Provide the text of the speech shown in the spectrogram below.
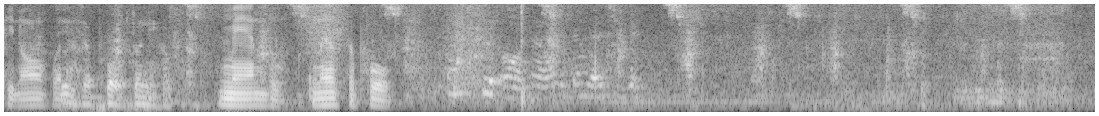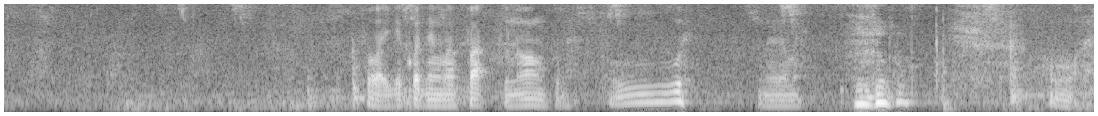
พี่น้องคนสิ้นน่ะสะโพกตัวนี้ครับแม่นลูกเนื้อสะโพกคือออกแล้วจังได๋สิซอยจะก่อนยังมาฟักพี่น้องพุ่นน่ะอู้ยเนื้อมัน โอ้ย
